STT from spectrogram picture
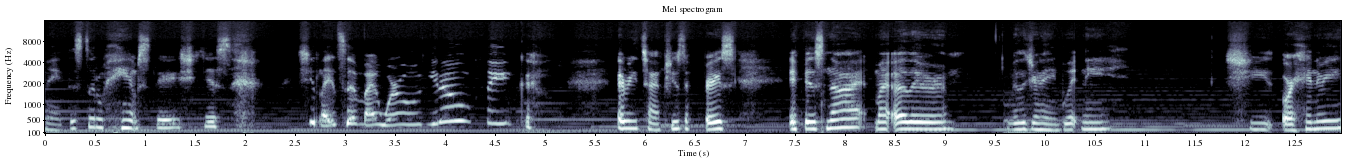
Like this little hamster, she just she lights up my world, you know? Like every time. She's the first if it's not my other villager named Whitney, she or Henry,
